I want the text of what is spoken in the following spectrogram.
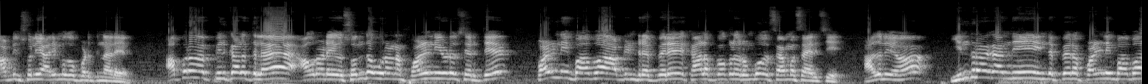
அப்படின்னு சொல்லி அறிமுகப்படுத்தினாரு. அப்புறம் பிற்காலத்துல அவருடைய சொந்த ஊரான பழனியோட சேர்த்து பழனி பாபா அப்படின்ற பேரு காலப்போக்கில் ரொம்ப ஃபேமஸ் ஆயிருச்சு. அதுலயும் இந்திரா காந்தி இந்த பேரை பழனி பாபா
